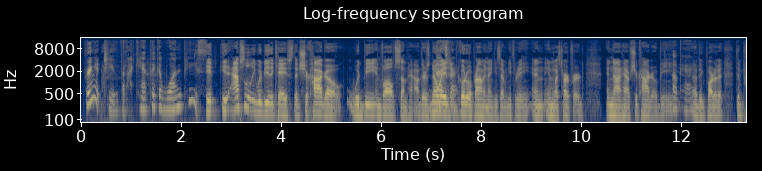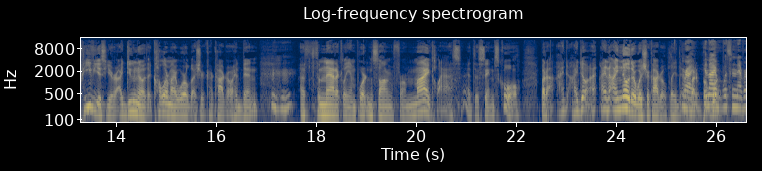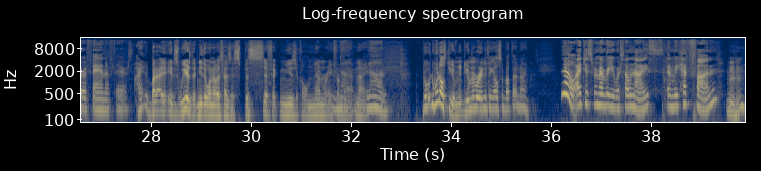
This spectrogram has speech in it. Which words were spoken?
bring it to you, but I can't think of one piece. It it absolutely would be the case that Chicago would be involved somehow. There's no way That's to right. go to a prom in 1973 and in West Hartford and not have Chicago be Okay. a big part of it. The previous year, I do know that "Color My World" by Chicago had been Mhm. a thematically important song for my class at the same school. But I, I don't I, I know there was Chicago played there. right. But, but and I what- was never a fan of theirs. I, but I, it's weird that neither one of us has a specific musical memory from None. that night. None. What, else do you do? You remember anything else about that night? No, I just remember you were so nice and we had fun. Mm-hmm.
